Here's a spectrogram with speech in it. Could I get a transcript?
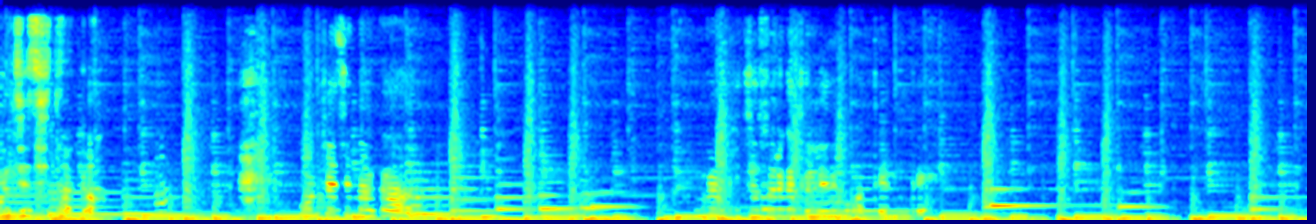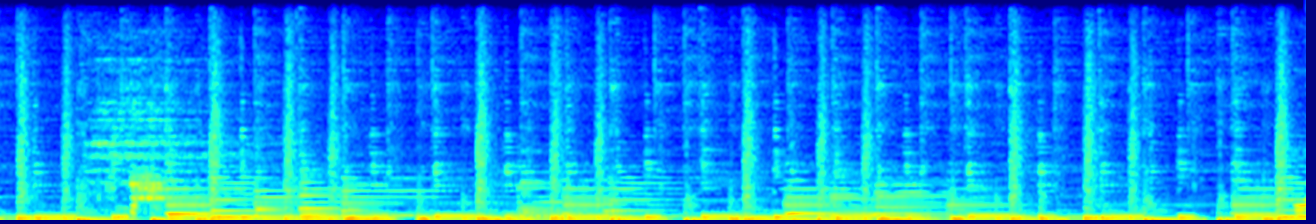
언제 지나가? 언제 지나가? 분명 기차 소리가 들리는 것 같았는데. 간다. 어?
